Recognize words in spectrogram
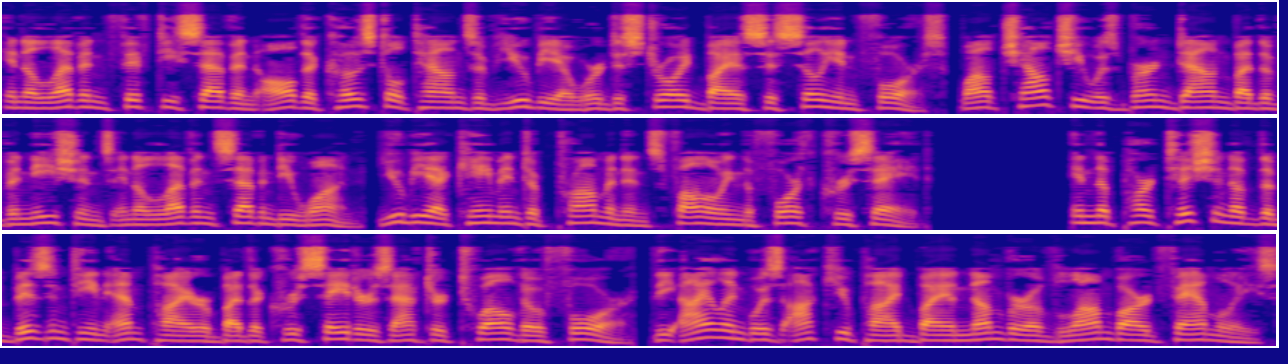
In 1157 all the coastal towns of Euboea were destroyed by a Sicilian force, while Chalcis was burned down by the Venetians in 1171. Euboea came into prominence following the Fourth Crusade. In the partition of the Byzantine Empire by the Crusaders after 1204, the island was occupied by a number of Lombard families,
